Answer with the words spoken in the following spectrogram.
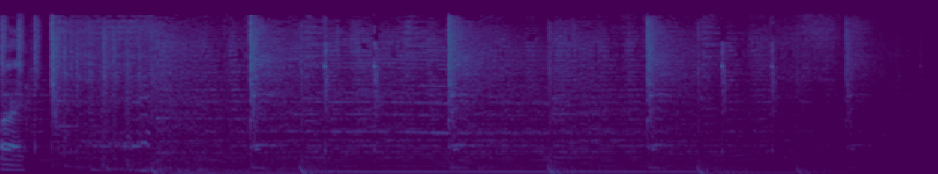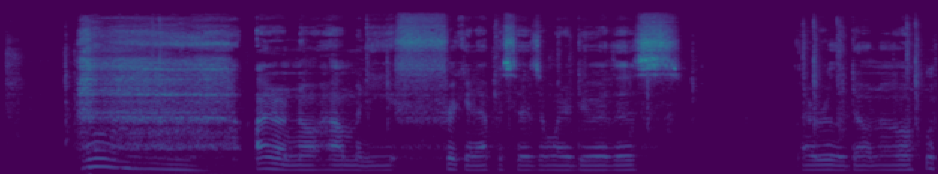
bye. I don't know how many freaking episodes I'm going to do of this. I really don't know.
